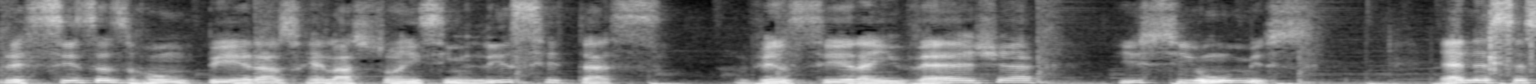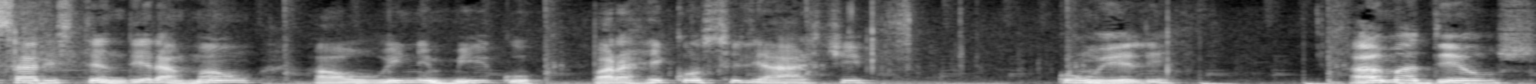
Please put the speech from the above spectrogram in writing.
Precisas romper as relações ilícitas, vencer a inveja e ciúmes. É necessário estender a mão ao inimigo para reconciliar-te com ele. Ama a Deus,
